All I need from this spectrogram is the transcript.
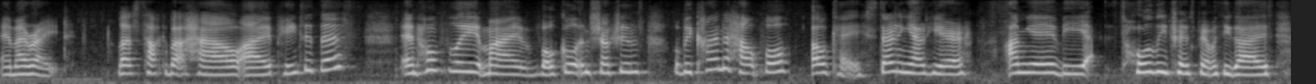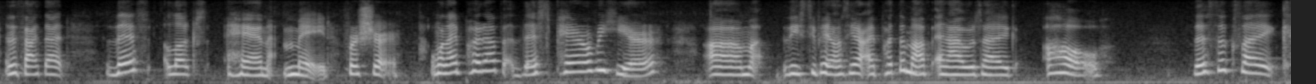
Am I right? Let's talk about how I painted this and hopefully my vocal instructions will be kind of helpful. Okay, starting out here, I'm to be totally transparent with you guys and the fact that this looks handmade for sure. When I put up this pair over here, um, these two panels here, I put them up and I was like, oh, this looks like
